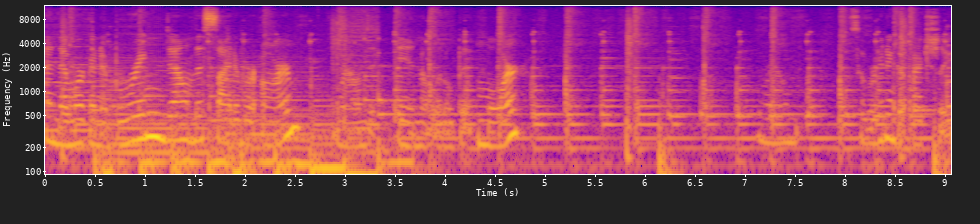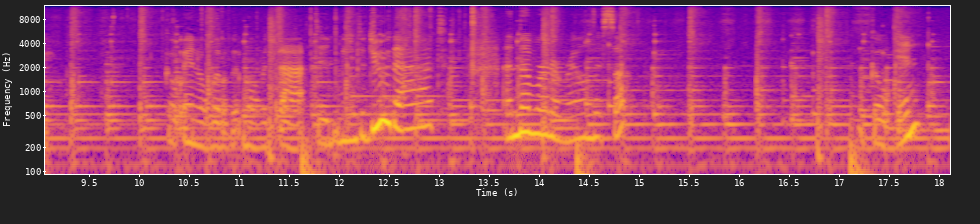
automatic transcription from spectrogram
And then we're gonna bring down this side of her arm, round it in a little bit more. Round. So we're gonna go actually go in a little bit more with that. Didn't mean to do that. And then we're gonna round this up. Go in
